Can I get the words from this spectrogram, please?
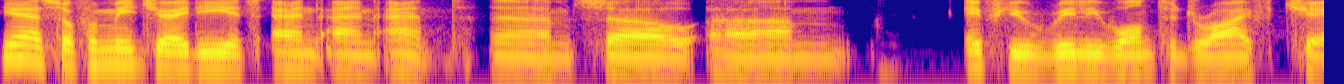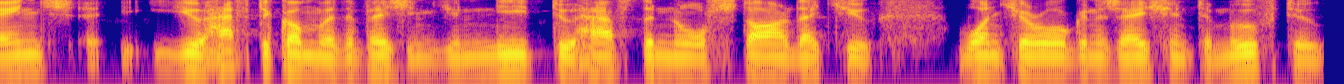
Yeah so for me jd it's and and and. Um, so um, if you really want to drive change, you have to come with a vision. You need to have the North Star that you want your organization to move to,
